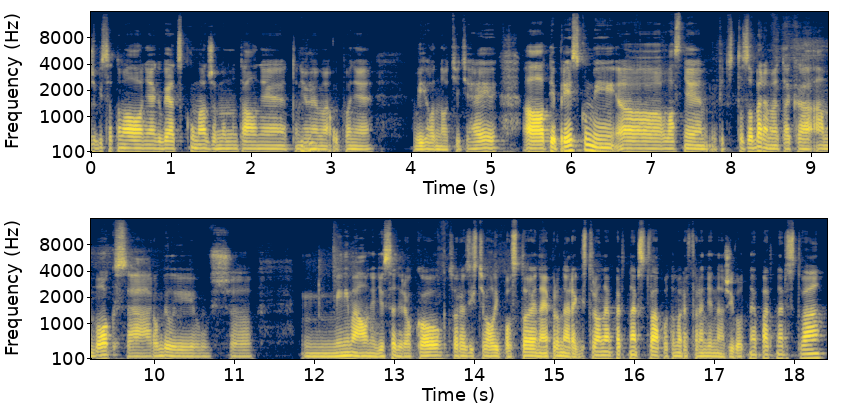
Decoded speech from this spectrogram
že by sa to malo nejak viac skúmať, že momentálne to mhm. nevieme mm-hmm. úplne vyhodnotiť. Hej. A tie prieskumy, vlastne, keď to zoberieme, tak Unblock sa robili už minimálne 10 rokov, ktoré zisťovali postoje najprv na registrované partnerstva, potom referende na životné partnerstva.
